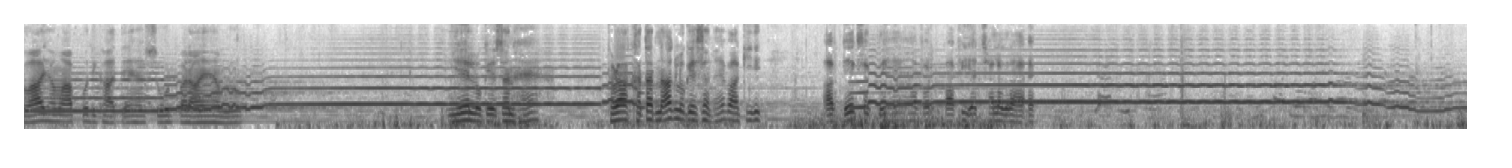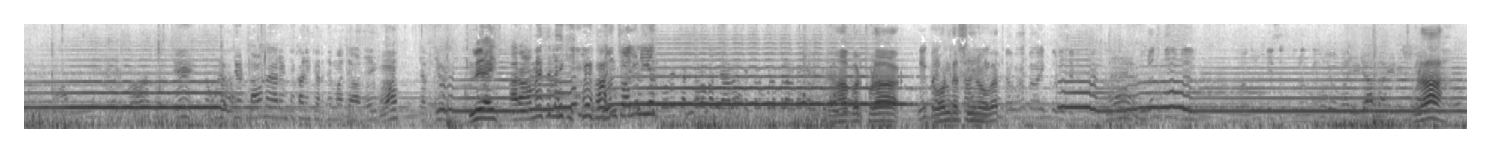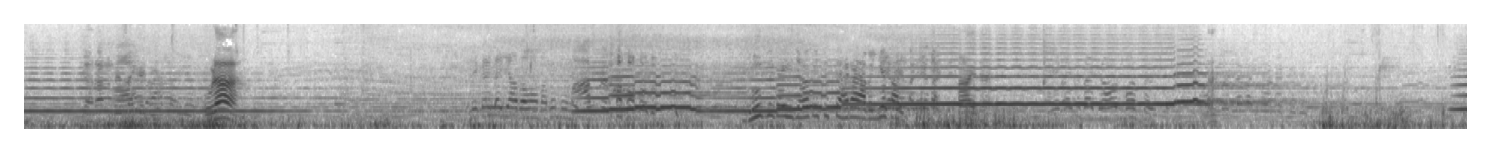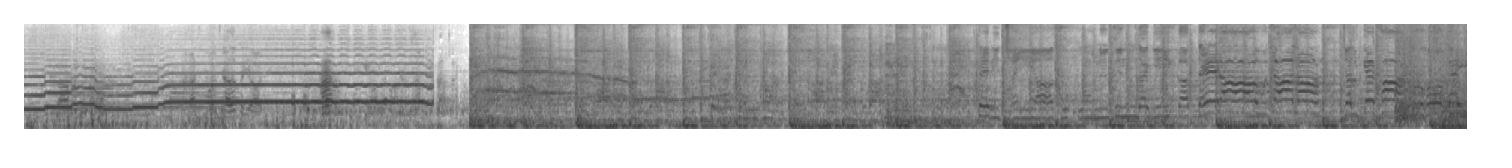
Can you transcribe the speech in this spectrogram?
तो आज हम आपको दिखाते हैं सूट पर आए हैं हम लोग। ये लोकेशन है। थोड़ा खतरनाक लोकेशन है बाकी आप देख सकते हैं यहाँ पर काफ़ी अच्छा लग रहा है। ले आई आराम से लेके चालू नहीं है? यहाँ पर थोड़ा ड्रोन का सीन होगा। उड़ा। उड़ा। धूप की कहीं जगह पे चेहरा आ गई है साइड ज़िंदगी का तेरा उजाला। चल के खाक हो गई।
